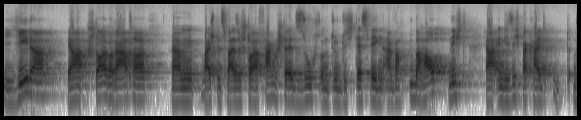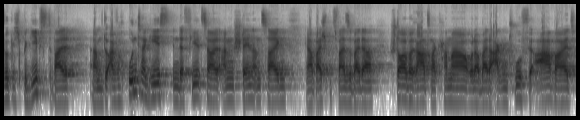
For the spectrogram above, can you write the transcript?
jeder ja, Steuerberater ähm, beispielsweise Steuerfachangestellte sucht und du dich deswegen einfach überhaupt nicht ja, in die Sichtbarkeit wirklich begibst, weil ähm, du einfach untergehst in der Vielzahl an Stellenanzeigen, ja, beispielsweise bei der Steuerberaterkammer oder bei der Agentur für Arbeit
